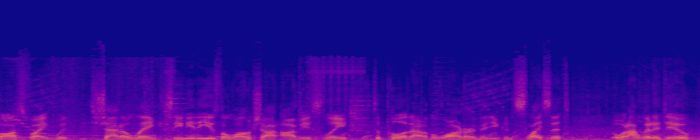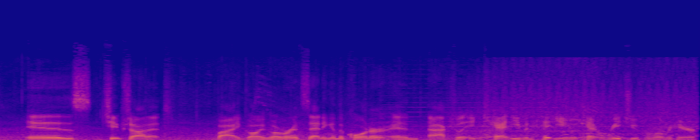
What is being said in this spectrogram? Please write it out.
boss fight with Shadow Link. So you need to use the long shot, obviously, to pull it out of the water, and then you can slice it. But what I'm going to do is cheap shot it by going over and standing in the corner, and actually it can't even hit you. It can't reach you from over here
